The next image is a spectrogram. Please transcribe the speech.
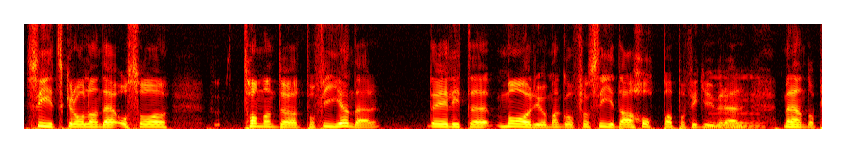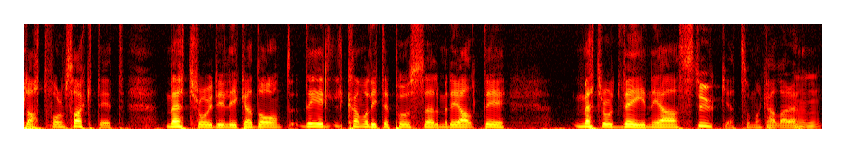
Sidskrollande och så tar man död på fiender. Det är lite Mario, man går från sida, hoppar på figurer Mm. men ändå plattformsaktigt. Metroid är likadant. Det kan vara lite pussel men det är alltid Metroidvania-stuket som man kallar det. Mm.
